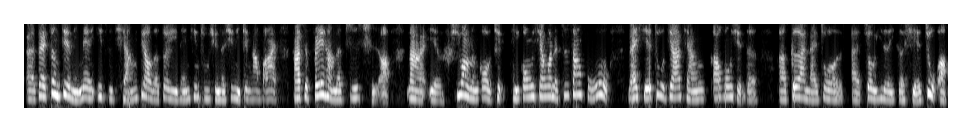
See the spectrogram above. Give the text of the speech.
呃在政见里面一直强调的，对于年轻族群的心理健康方案，他是非常的支持啊。那也希望能够提提供相关的咨商服务，来协助加强高风险的呃个案来做呃就医的一个协助啊。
